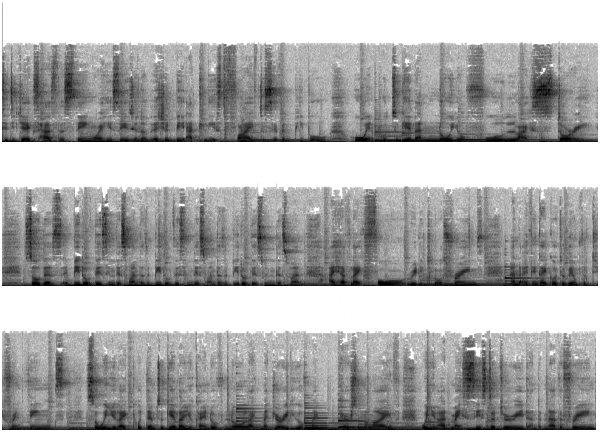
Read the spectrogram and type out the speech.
TD Jakes has this thing where he says, you know, there should be at least five to seven people who, when put together, know your full life story. So there's a bit of this in this one, there's a bit of this in this one, there's a bit of this in this one. I have like four really close friends, and I think I go to them for different things. So when you like put them together, you kind of know like majority of my personal life. When you add my sister to it and another friend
